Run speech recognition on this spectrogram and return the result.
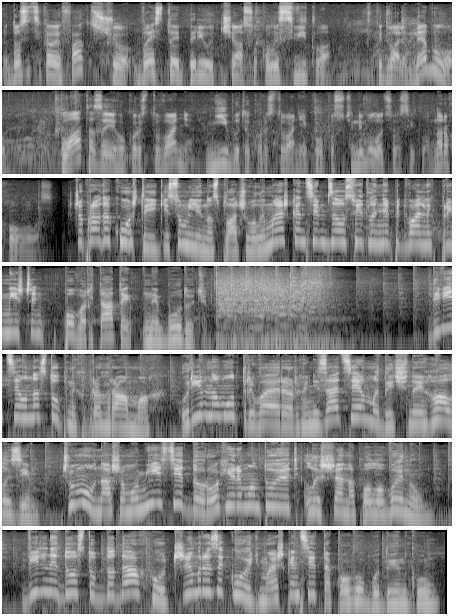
Досить цікавий факт, що весь той період часу, коли світла в підвалі не було, плата за його користування, нібито користування, якого по суті не було цього світла, нараховувалася. Щоправда, кошти, які сумлінно сплачували мешканці за освітлення підвальних приміщень, повертати не будуть. Дивіться у наступних програмах. У Рівному триває реорганізація медичної галузі. Чому в нашому місті дороги ремонтують лише наполовину? Вільний доступ до даху. Чим ризикують мешканці такого будинку?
